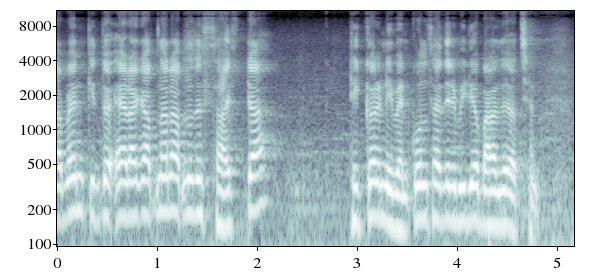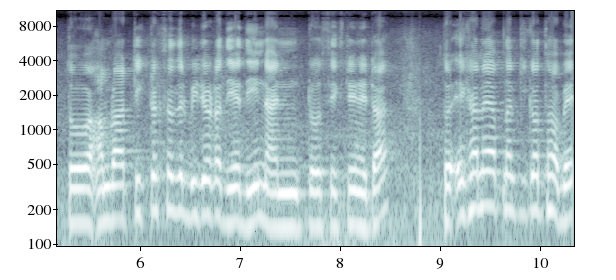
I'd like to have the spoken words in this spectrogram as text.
যাবেন, কিন্তু এর আগে আপনারা আপনাদের সাইজটা ঠিক করে নেবেন, কোন সাইজের ভিডিও বানাতে যাচ্ছেন। তো আমরা টিকটক সাইজের ভিডিওটা দিয়ে দিই নাইন টু সিক্সটিন এটা। তো এখানে আপনার কী করতে হবে,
